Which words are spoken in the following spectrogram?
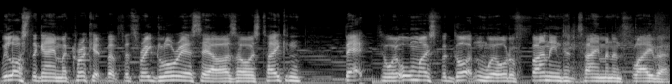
We lost the game of cricket, but for three glorious hours, I was taken back to an almost forgotten world of fun, entertainment, and flavour.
